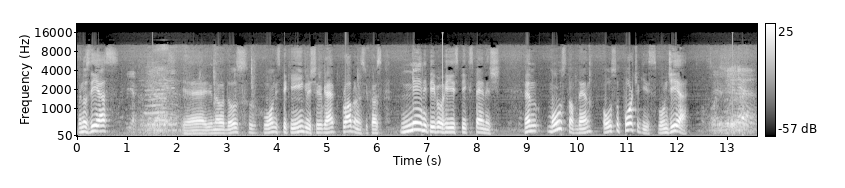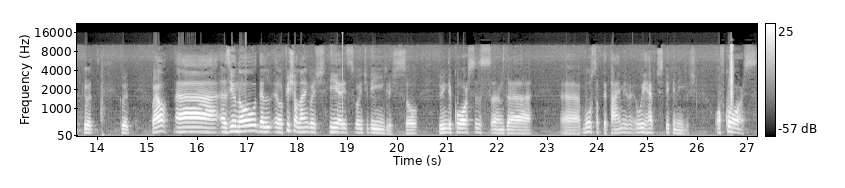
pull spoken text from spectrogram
Buenos dias. Yeah, you know, those who, who only speak English, you have problems because many people here speak Spanish. And most of them also Portuguese. Bom dia. Bom dia. Good, good. Well, uh, as you know, the official language here is going to be English. So during the courses and uh, uh, most of the time we have to speak in English. Of course,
